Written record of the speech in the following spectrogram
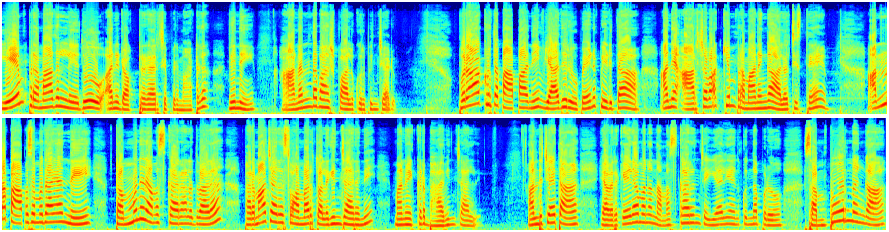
ఏం ప్రమాదం లేదు అని డాక్టర్ గారు చెప్పిన మాటలు విని ఆనంద బాష్పాలు కురిపించాడు. పురాకృత పాపాన్ని వ్యాధి రూపేణ పీడిత అనే ఆర్షవాక్యం ప్రమాణంగా ఆలోచిస్తే అన్న పాప సముదాయాన్ని తమ్ముని నమస్కారాల ద్వారా పరమాచార్య స్వామివారు తొలగించారని మనం ఇక్కడ భావించాలి. అందుచేత ఎవరికైనా మనం నమస్కారం చేయాలి అనుకున్నప్పుడు సంపూర్ణంగా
